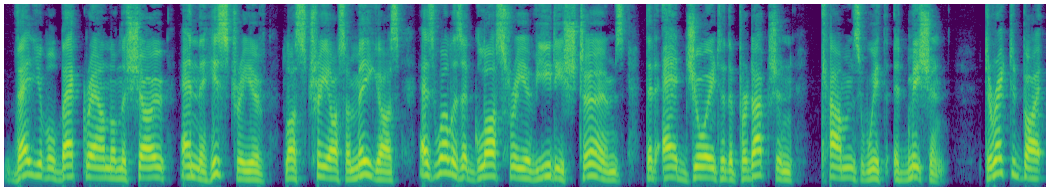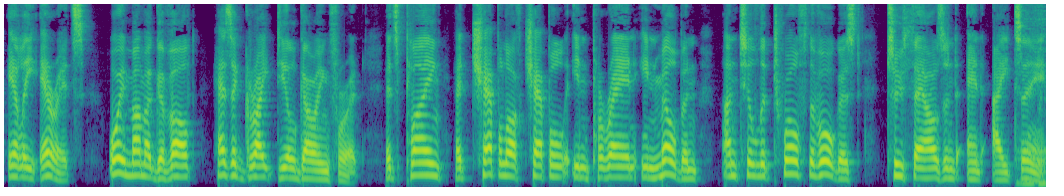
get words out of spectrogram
valuable background on the show and the history of Los Trios Amigos, as well as a glossary of Yiddish terms that add joy to the production, comes with admission. Directed by Ellie Eretz, Oi Mama Gewalt has a great deal going for it. It's playing at Chapel off Chapel in Prahran in Melbourne until the 12th of August 2018.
